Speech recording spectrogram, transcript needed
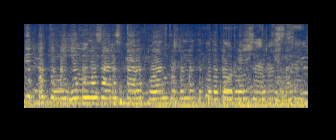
І поки ми їдемо зараз хвилин подумати, куди хотіли. росте.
